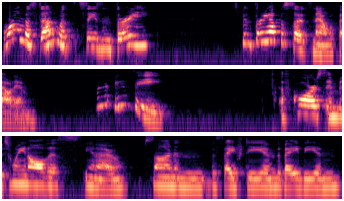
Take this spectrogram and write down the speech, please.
We're almost done with season three. It's been three episodes now without him. He? Of course, in between all this, you know, Sun and the safety and the baby and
